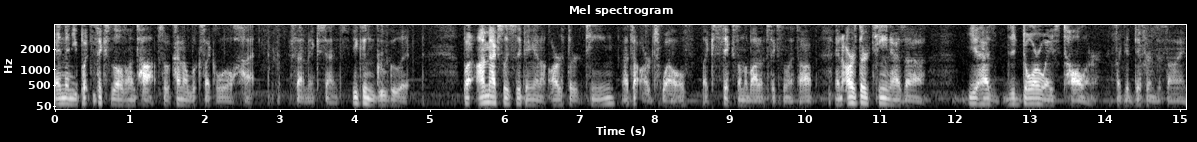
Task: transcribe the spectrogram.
and then you put six of those on top, so it kind of looks like a little hut, if that makes sense. You can Google it. But I'm actually sleeping in an R13. That's a R12, like six on the bottom, six on the top. And R13 has a it has the doorways taller. It's like a different design.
